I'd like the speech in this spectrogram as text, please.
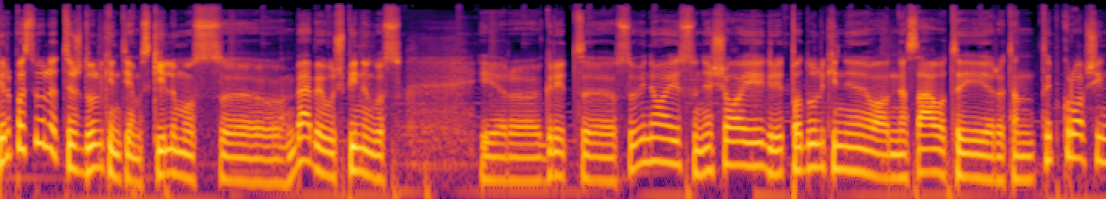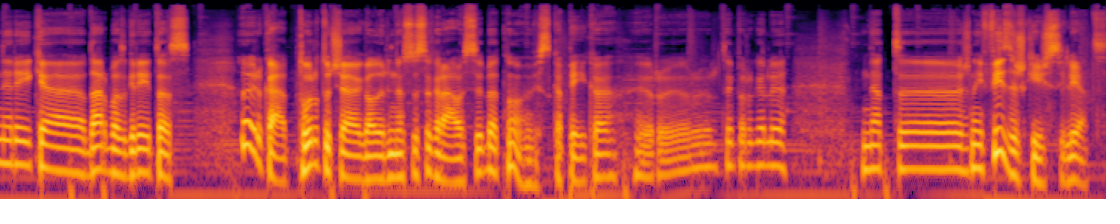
ir pasiūlyti išdulkintiems kilimus, be abejo, už pinigus. Ir greit suvinioji, sunešioji, greit padulkini, o ne savo, tai ir ten taip kruopšiai nereikia, darbas greitas. Na nu ir ką, turtų čia gal ir nesusikrausi, bet, nu, viską peika ir, ir, ir taip ir gali net, žinai, fiziškai išsiliet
